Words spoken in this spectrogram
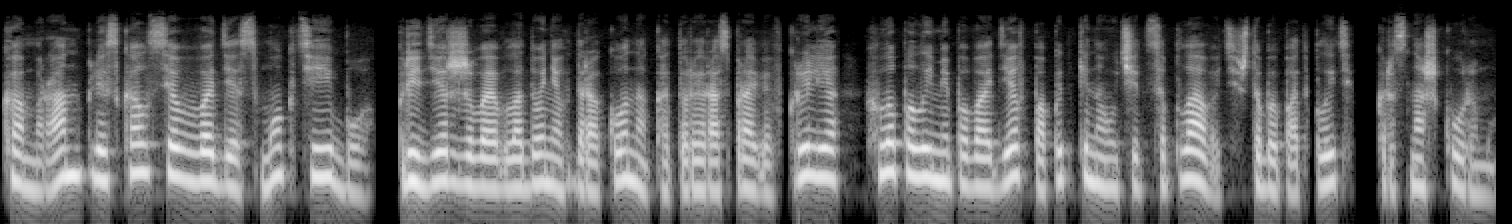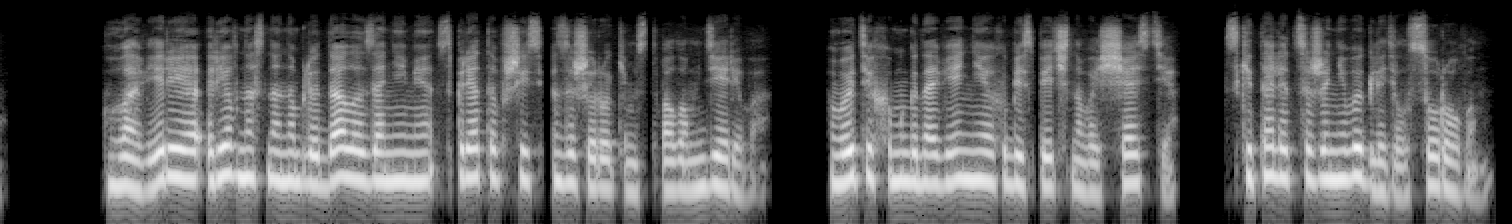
Камран плескался в воде с Мокти и Бо, придерживая в ладонях дракона, который, расправив крылья, хлопал ими по воде в попытке научиться плавать, чтобы подплыть к красношкурому. Лаверия ревностно наблюдала за ними, спрятавшись за широким стволом дерева. В этих мгновениях беспечного счастья скиталец уже не выглядел суровым.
